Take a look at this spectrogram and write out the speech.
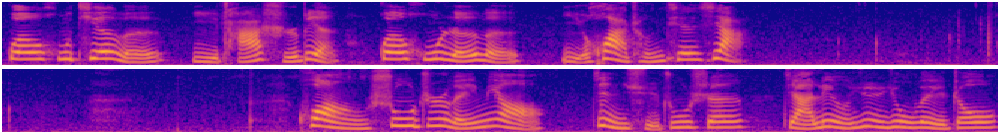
关乎天文。以察时变，关乎人文；以化成天下。况书之为妙，尽取诸身，假令运用未周，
